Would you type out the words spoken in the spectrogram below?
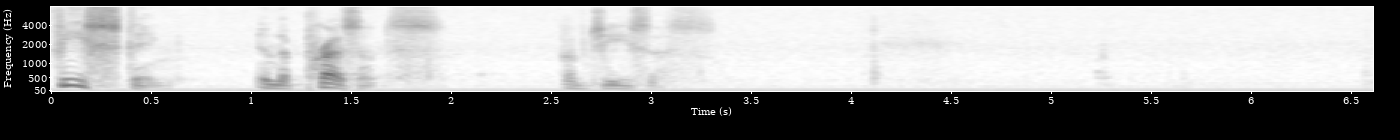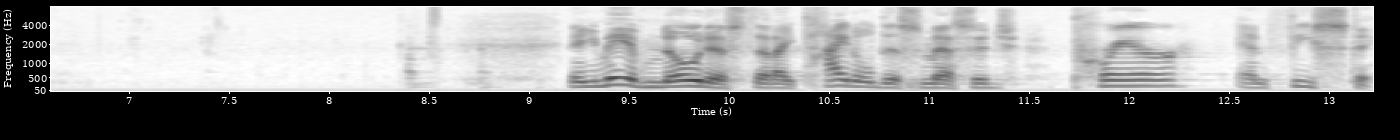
feasting in the presence of Jesus. Now, you may have noticed that I titled this message Prayer and Feasting.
